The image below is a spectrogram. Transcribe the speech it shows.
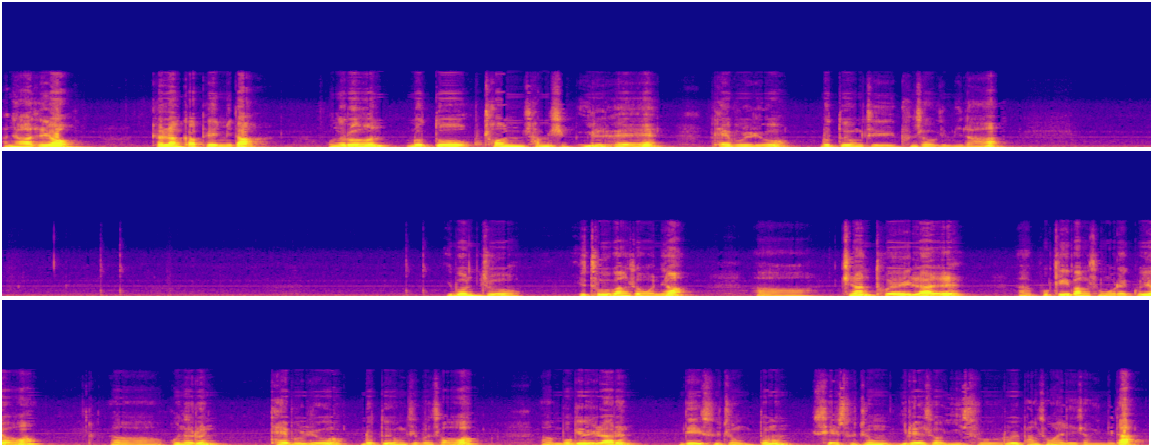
안녕하세요. 별난카페입니다. 오늘은 로또 1031회 대분류 로또용지 분석입니다. 이번 주 유튜브 방송은요, 어, 지난 토요일 날 어, 복귀 방송을 했고요. 어, 오늘은 대분류 로또용지 분석, 어, 목요일 날은 네수 중 또는 세수 중 1에서 2수를 방송할 예정입니다.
